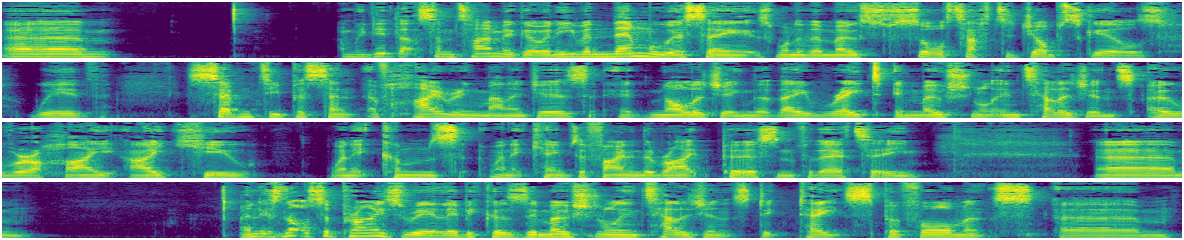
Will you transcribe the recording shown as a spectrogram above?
Um, and we did that some time ago. And even then we were saying it's one of the most sought after job skills with 70% of hiring managers acknowledging that they rate emotional intelligence over a high IQ when it comes, when it came to finding the right person for their team. Um, and it's not a surprise really because emotional intelligence dictates performance. Um,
